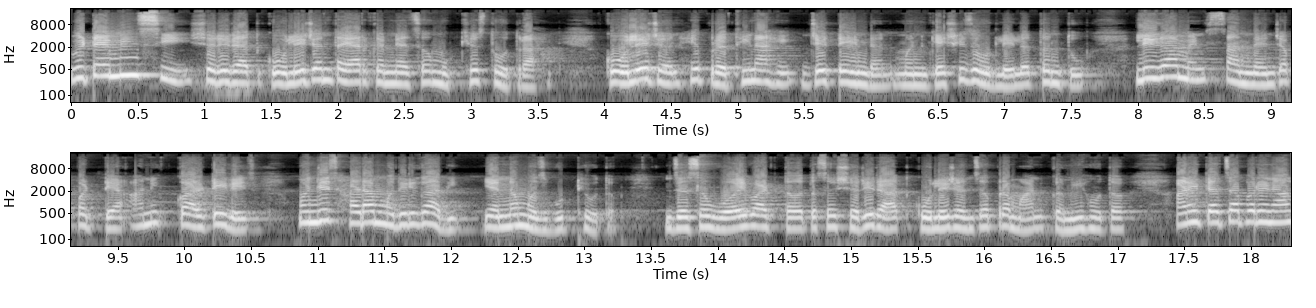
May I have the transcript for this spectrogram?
विटॅमिन सी शरीरात कोलेजन तयार करण्याचं मुख्य स्तोत्र आहे. कोलेजन हे प्रथिन आहे जे टेंडन मणक्याशी जोडलेलं तंतू लिगामेंट सांध्यांच्या पट्ट्या आणि कार्टिलेज म्हणजेच हाडांमधील गादी यांना मजबूत ठेवतं. जसं वय वाटतं तसं शरीरात कोलेजनचं प्रमाण कमी होतं आणि त्याचा परिणाम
